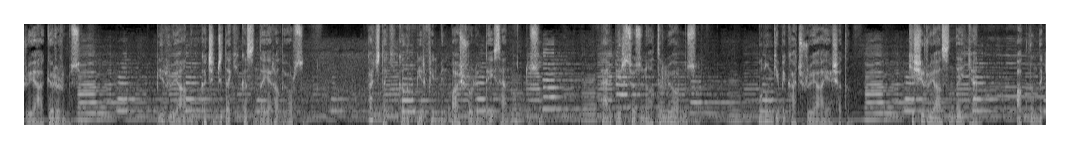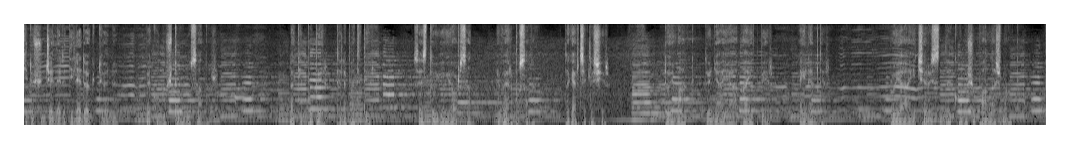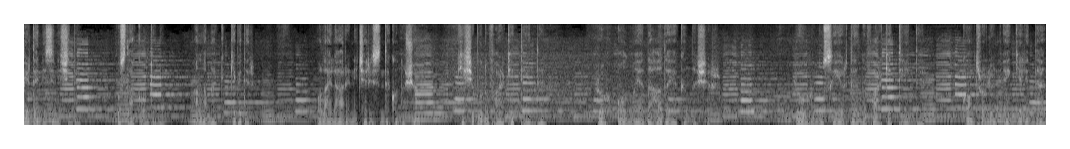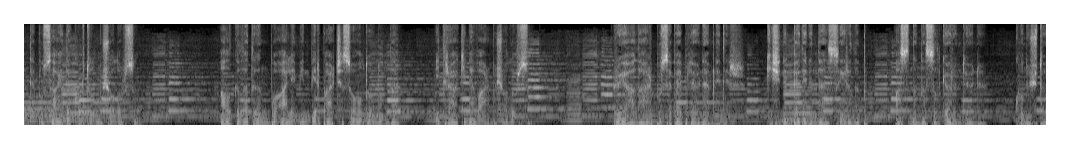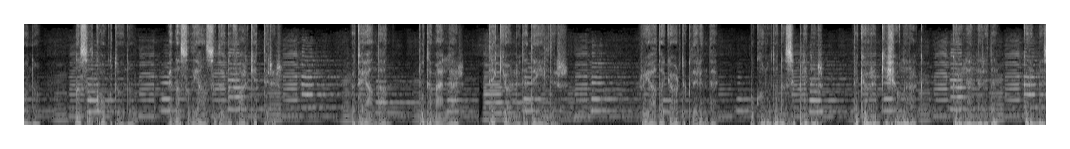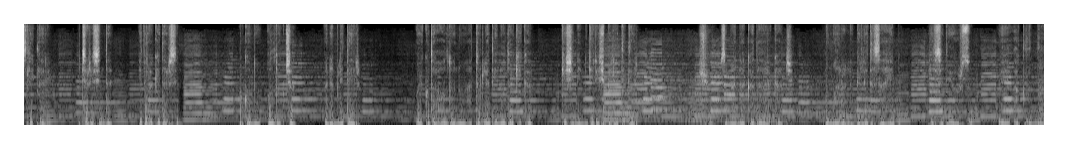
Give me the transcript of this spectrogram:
Rüya görür müsün? Bir rüyanın kaçıncı dakikasında yer alıyorsun? Kaç dakikalık bir filmin başrolündeysen mutlusun? Her bir sözünü hatırlıyor musun? Bunun gibi kaç rüya yaşadın? Kişi rüyasındayken aklındaki düşünceleri dile döktüğünü ve konuştuğunu sanır. Lakin bu bir telepatidir. Ses duyuyorsan eğer bu sana da gerçekleşir. Duymak dünyaya ait bir eylemdir. Rüya içerisinde konuşup anlaşmak bir denizin içinde ıslak olduğunu anlamak gibidir. Olayların içerisinde konuşan kişi bunu fark ettiğinde ruh olmaya daha da yakınlaşır. Ruhunu sıyırdığını fark ettiğinde kontrolün engelinden de bu sayede kurtulmuş olursun. Algıladığın bu alemin bir parçası olduğunun da idrakine varmış olursun. Rüyalar bu sebeple önemlidir. Bedeninden sıyrılıp aslında nasıl göründüğünü, konuştuğunu, nasıl koktuğunu ve nasıl yansıdığını fark ettirir. Öte yandan bu temeller tek yönlü de değildir. Rüyada gördüklerin de bu konuda nasiplenir ve gören kişi olarak görülenleri de görünmezlikleri içerisinde idrak edersin. Bu konu oldukça önemlidir. Uykuda olduğunu hatırladığın o dakika kişinin giriş biletidir. Şu zamana kadar Thank you.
